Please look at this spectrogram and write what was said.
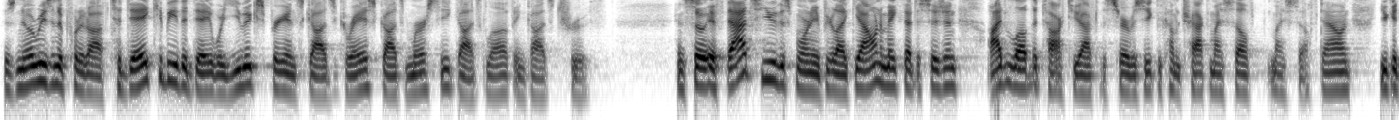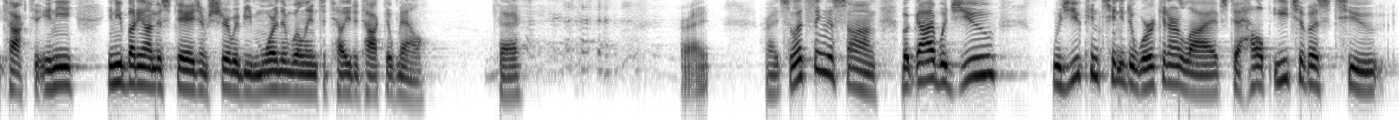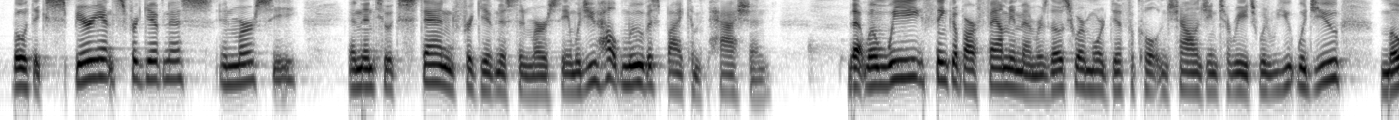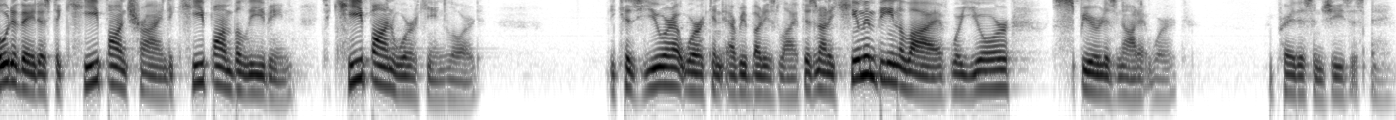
There's no reason to put it off. Today could be the day where you experience God's grace, God's mercy, God's love, and God's truth. And so, if that's you this morning, if you're like, yeah, I want to make that decision, I'd love to talk to you after the service. You can come track myself myself down. You could talk to any anybody on this stage. I'm sure would be more than willing to tell you to talk to Mel. Okay. All right. All right. So let's sing this song. But God, would you would you continue to work in our lives to help each of us to both experience forgiveness and mercy and then to extend forgiveness and mercy. And would you help move us by compassion? That when we think of our family members, those who are more difficult and challenging to reach, would you, would you motivate us to keep on trying, to keep on believing, to keep on working, Lord? Because you are at work in everybody's life. There's not a human being alive where your spirit is not at work. We pray this in Jesus' name.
